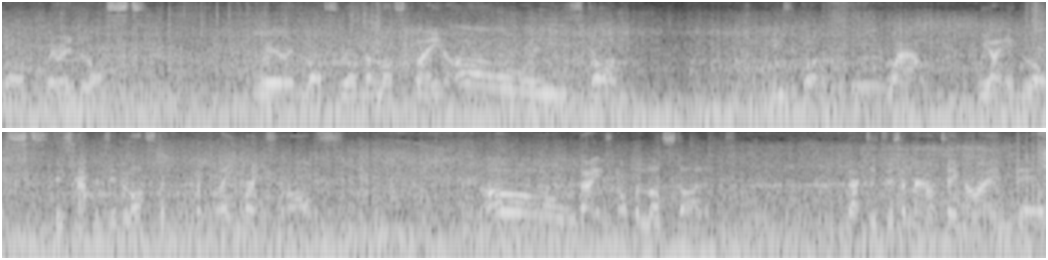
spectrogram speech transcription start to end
god. We're in Lost. We're in Lost. We're on the Lost plane. Oh, he's gone. He's a goner. Wow. We are in Lost. This happens in Lost. The, the plane breaks in half. Oh, that is not the Lost Island. That is just a mounting. I am dead.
